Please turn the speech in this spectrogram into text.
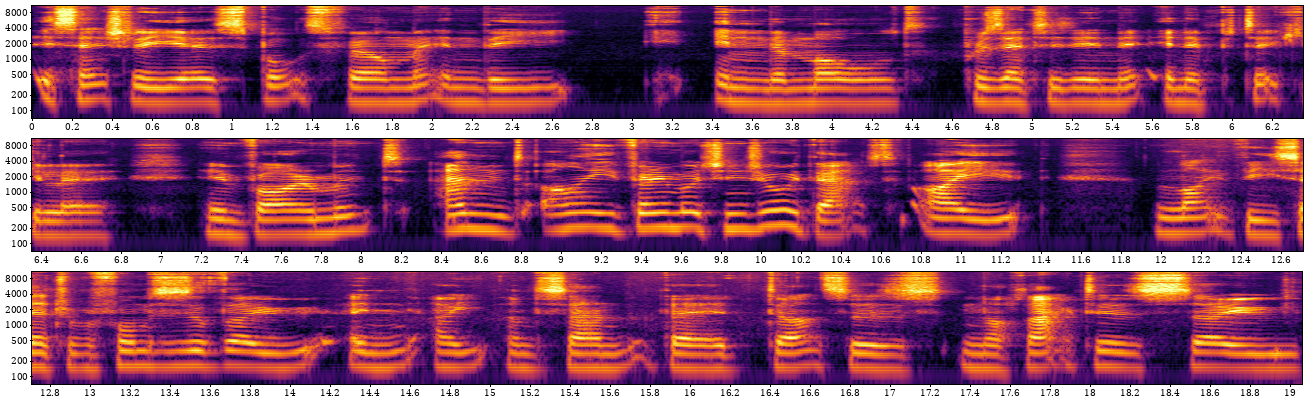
essentially a sports film in the in the mold presented in in a particular environment, and I very much enjoyed that. I like the central performances, although and I understand that they're dancers, not actors, so you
